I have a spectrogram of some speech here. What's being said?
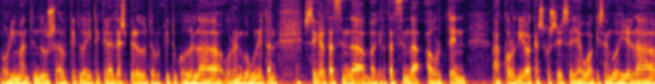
hori mantenduz aurkitu daitekela eta espero dut aurkituko dela urrengo gunetan ze gertatzen da? Ba gertatzen da aurten akordioak asko zailagoak izango direla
